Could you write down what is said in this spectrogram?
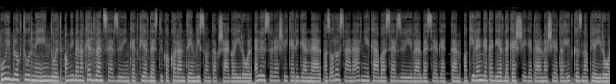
Új blogturné indult, amiben a kedvenc szerzőinket kérdeztük a karantén viszontagságairól. Először Esli Kerigennel, az oroszlán árnyékában szerzőjével beszélgettem, aki rengeteg érdekességet elmesélt a hétköznapjairól,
